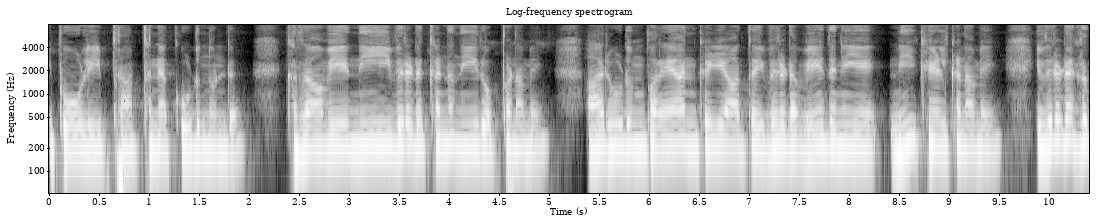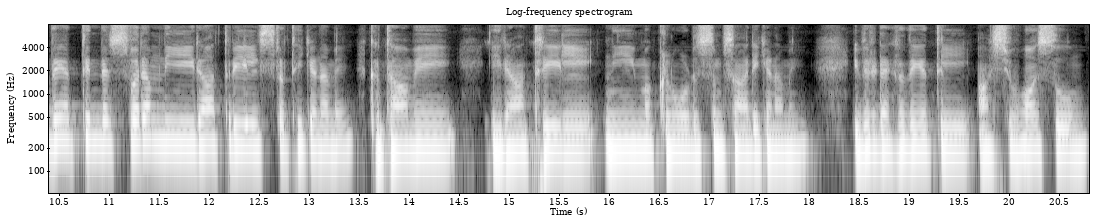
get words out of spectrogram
ഇപ്പോൾ ഈ പ്രാർത്ഥന കൂടുന്നുണ്ട്. കർത്താവേ നീ ഇവരുടെ കണ്ണുനീരൊപ്പണമേ ആരോടും പറയാൻ കഴിയാത്ത ഇവരുടെ വേദനയെ നീ കേൾക്കണമേ. ഇവരുടെ ഹൃദയത്തിന്റെ സ്വരം നീ രാത്രിയിൽ ശ്രദ്ധിക്കണമേ. കർത്താവേ ഈ രാത്രിയിൽ നീ മക്കളോട് സംസാരിക്കണമേ. ഇവരുടെ ഹൃദയത്തിൽ ആശ്വാസവും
